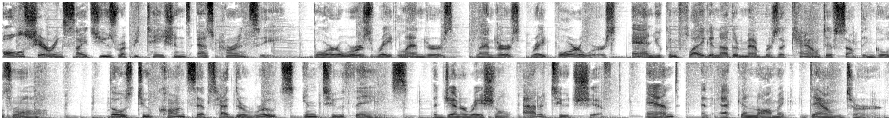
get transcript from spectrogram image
All sharing sites use reputations as currency. Borrowers rate lenders, lenders rate borrowers, and you can flag another member's account if something goes wrong. Those two concepts had their roots in two things a generational attitude shift and an economic downturn.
